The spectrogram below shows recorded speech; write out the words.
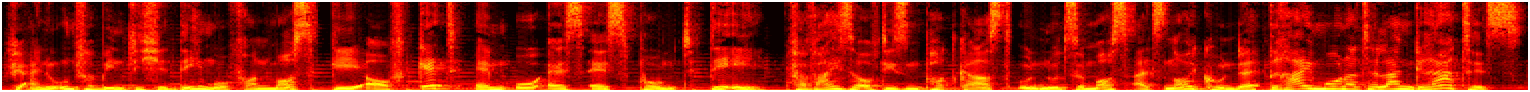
Für eine unverbindliche Demo von Moss geh auf getmoss.de moss.de. Verweise auf diesen Podcast und nutze Moss als Neukunde drei Monate lang gratis.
